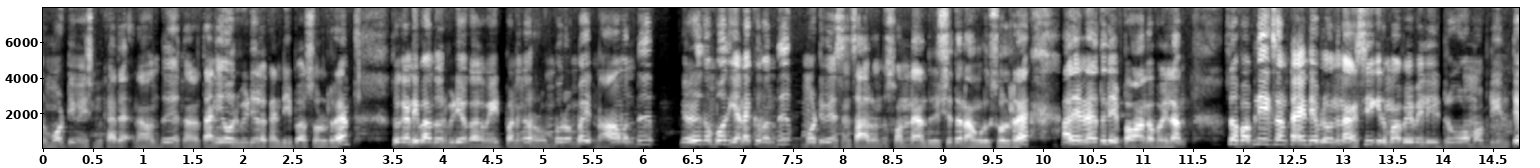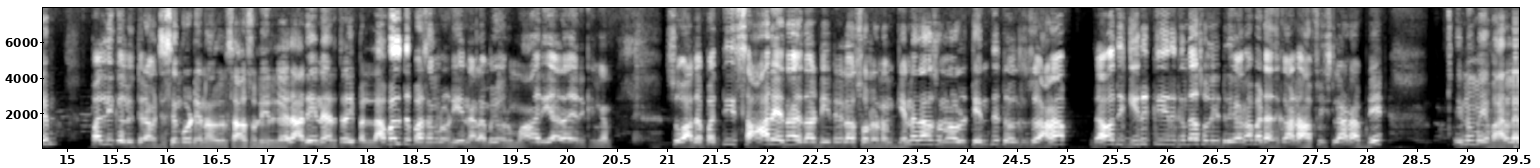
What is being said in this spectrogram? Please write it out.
ஒரு மோட்டிவேஷன் கதை. நான் வந்து நான் தனியாக ஒரு வீடியோவில் கண்டிப்பாக சொல்கிறேன் ஸோ கண்டிப்பாக அந்த ஒரு வீடியோக்காக வெயிட் பண்ணுங்கள் ரொம்ப ரொம்ப நான் வந்து எழுதும்போது எனக்கு வந்து மோட்டிவேஷன் சார் வந்து சொன்ன அந்த விஷயத்த நான் உங்களுக்கு சொல்கிறேன் அதே நேரத்தில் இப்போ வாங்க போயிடலாம். So public exam time table வந்து நாங்கள் சீக்கிரமாகவே வெளியிட்டுருவோம் அப்படின்ட்டு பள்ளிக்கல்வித்துறை அமைச்சர் செங்கோட்டையன் அவர்கள் சார் சொல்லியிருக்காரு. அதே நேரத்தில் இப்போ லெவல்த்து பசங்களுடைய நிலைமை ஒரு மாதிரியாக தான் இருக்குங்க. ஸோ அதை பற்றி சாரே தான் ஏதாவது டீட்டெயிலாக சொல்லணும். என்ன தான் சொன்னாலும் டென்த்து டுவெல்த்து ஆனால் அதாவது இருக்குது இருக்குன்னு தான் சொல்லிட்டு இருக்காங்க. பட் அதுக்கான அஃபிஷியலான அப்டேட் இன்னுமே வரல.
